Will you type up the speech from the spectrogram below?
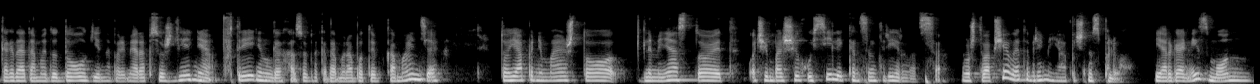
Когда там идут долгие, например, обсуждения в тренингах, особенно когда мы работаем в команде, то я понимаю, что для меня стоит очень больших усилий концентрироваться. Потому что вообще в это время я обычно сплю. И организм, он,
